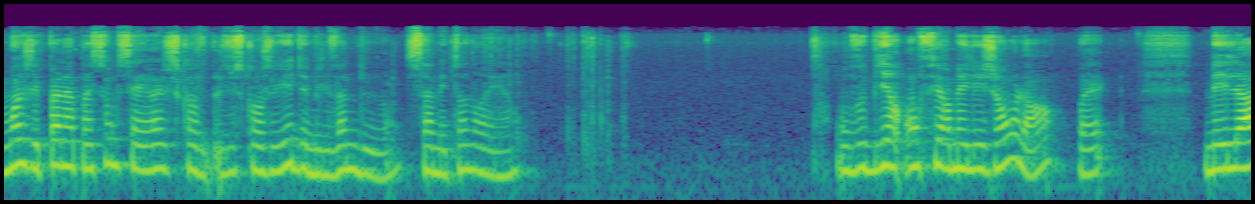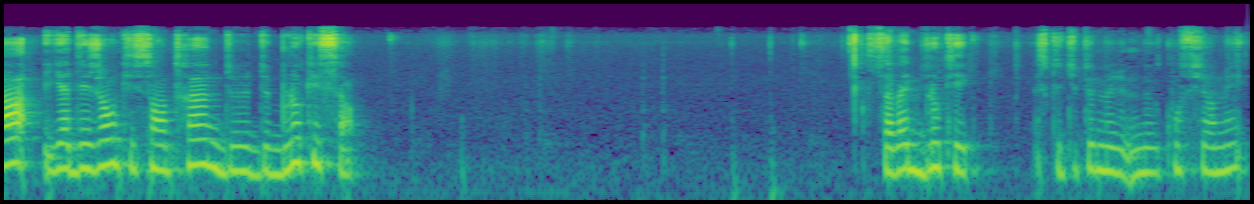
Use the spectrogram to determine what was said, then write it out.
Moi, j'ai pas l'impression que ça irait jusqu'en juillet 2022. Hein. Ça m'étonnerait. Hein. On veut bien enfermer les gens, là. Ouais. Mais là, il y a des gens qui sont en train de bloquer ça. Ça va être bloqué. Est-ce que tu peux me, confirmer?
